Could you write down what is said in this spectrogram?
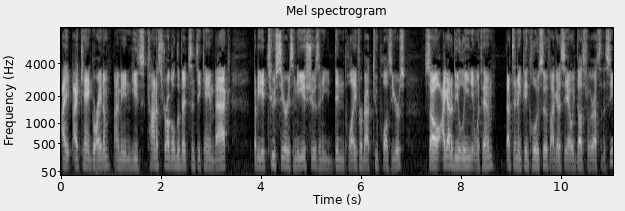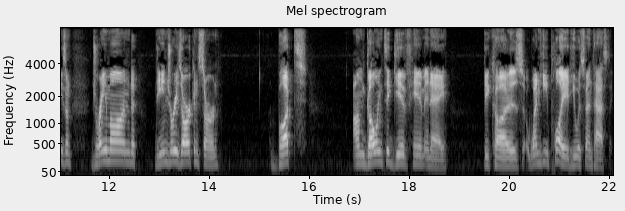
I, I can't grade him. I mean, he's kind of struggled a bit since he came back, but he had two serious knee issues and he didn't play for about two plus years. So I got to be lenient with him. That's an inconclusive. I got to see how he does for the rest of the season. Draymond, the injuries are a concern, but I'm going to give him an A because when he played, he was fantastic.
